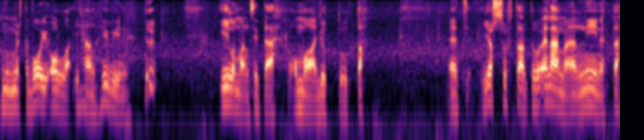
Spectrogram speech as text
mun mielestä voi olla ihan hyvin ilman sitä omaa juttuutta. Et jos suhtautuu elämään niin, että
